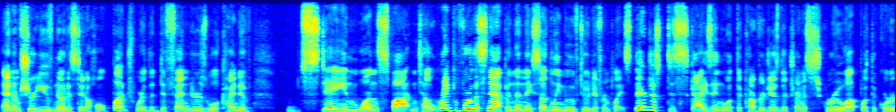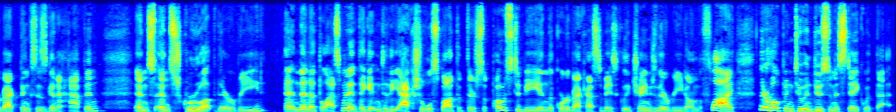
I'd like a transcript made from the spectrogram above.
and I'm sure you've noticed it a whole bunch, where the defenders will kind of stay in one spot until right before the snap and then they suddenly move to a different place. They're just disguising what the coverage is. They're trying to screw up what the quarterback thinks is going to happen and and screw up their read. And then at the last minute, they get into the actual spot that they're supposed to be, and the quarterback has to basically change their read on the fly. They're hoping to induce a mistake with that.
